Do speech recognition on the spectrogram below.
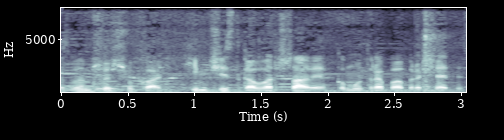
Зараз будемо щось шукати. Хімчистка в Варшаві, кому треба обращайтесь.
